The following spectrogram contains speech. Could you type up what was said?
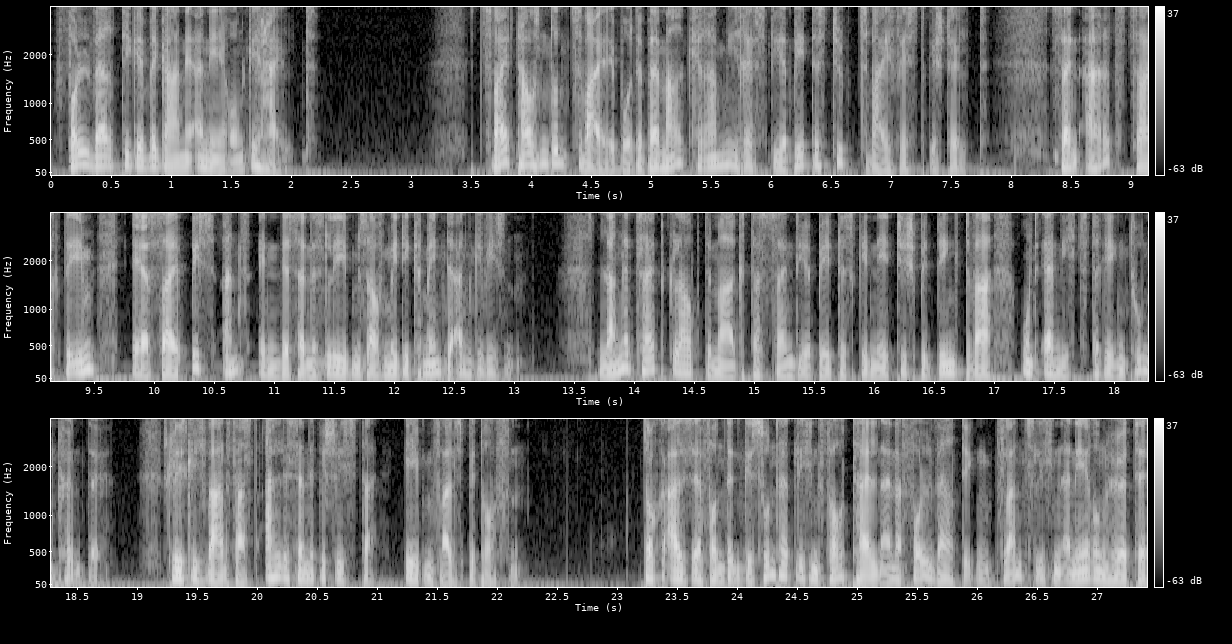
vollwertige vegane Ernährung geheilt. 2002 wurde bei Mark Ramirez Diabetes Typ 2 festgestellt. Sein Arzt sagte ihm, er sei bis ans Ende seines Lebens auf Medikamente angewiesen. Lange Zeit glaubte Mark, dass sein Diabetes genetisch bedingt war und er nichts dagegen tun könnte. Schließlich waren fast alle seine Geschwister ebenfalls betroffen. Doch als er von den gesundheitlichen Vorteilen einer vollwertigen pflanzlichen Ernährung hörte,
